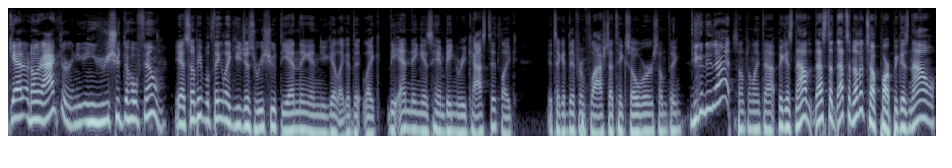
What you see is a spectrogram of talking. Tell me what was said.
get another actor and you, and you reshoot the whole film. Yeah, some people think like you just reshoot the ending and you get like a di- like the ending is him being recasted, like it's like a different Flash that takes over or something. You can do that. something like that because now that's the that's another tough part because now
